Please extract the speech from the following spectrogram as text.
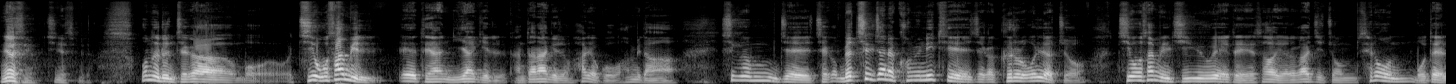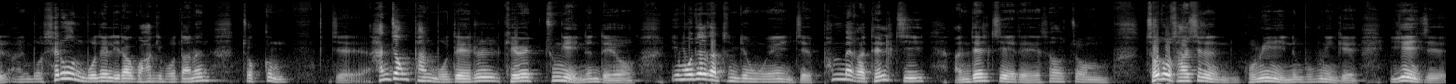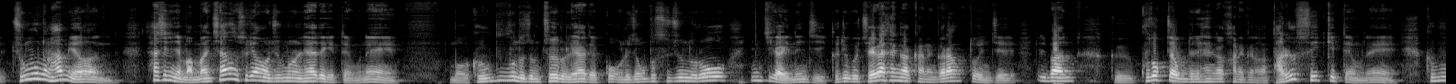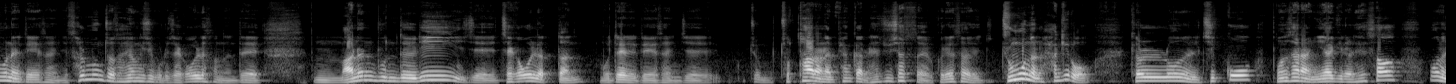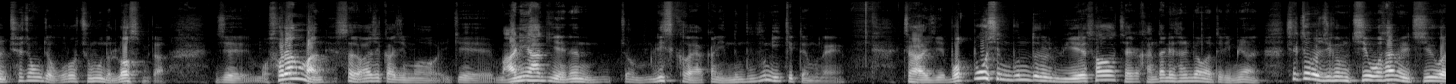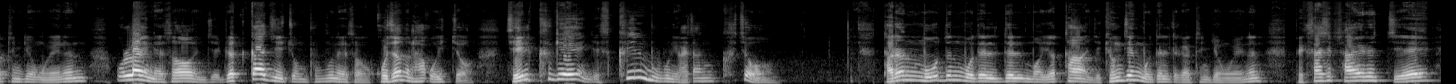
안녕하세요. 진이었습니다. 오늘은 제가 뭐 G531에 대한 이야기를 간단하게 좀 하려고 합니다. 지금 이제 제가 며칠 전에 커뮤니티에 제가 글을 올렸죠. G531 GU에 대해서 여러 가지 좀 새로운 모델, 아니 뭐 새로운 모델이라고 하기보다는 조금 이제 한정판 모델을 계획 중에 있는데요. 이 모델 같은 경우에 이제 판매가 될지 안 될지에 대해서 좀 저도 사실은 고민이 있는 부분인 게 이게 이제 주문을 하면 사실 이제 만만치 않은 수량을 주문을 해야 되기 때문에 뭐 그 부분도 좀 조율을 해야 됐고 어느 정도 수준으로 인기가 있는지 그리고 제가 생각하는 거랑 또 이제 일반 그 구독자분들이 생각하는 거랑 다를 수 있기 때문에 그 부분에 대해서 이제 설문조사 형식으로 제가 올렸었는데 음, 많은 분들이 이제 제가 올렸던 모델에 대해서 이제 좀 좋다라는 평가를 해주셨어요. 그래서 주문을 하기로 결론을 짓고 본사랑 이야기를 해서 오늘 최종적으로 주문을 넣었습니다. 이제 뭐 소량만 했어요. 아직까지 뭐 이게 많이 하기에는 좀 리스크가 약간 있는 부분이 있기 때문에 자, 이제 못 보신 분들을 위해서 제가 간단히 설명을 드리면, 실제로 지금 G531 GU 같은 경우에는 온라인에서 이제 몇 가지 좀 부분에서 고전을 하고 있죠. 제일 크게 이제 스크린 부분이 가장 크죠. 다른 모든 모델들, 뭐 여타 이제 경쟁 모델들 같은 경우에는 144Hz에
